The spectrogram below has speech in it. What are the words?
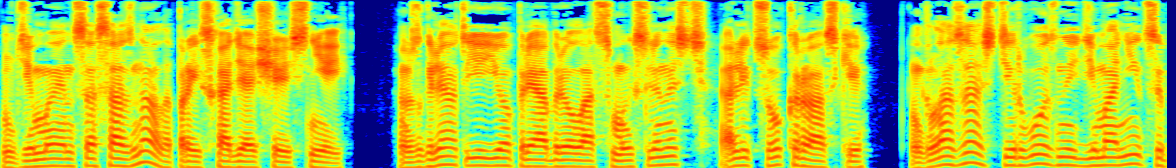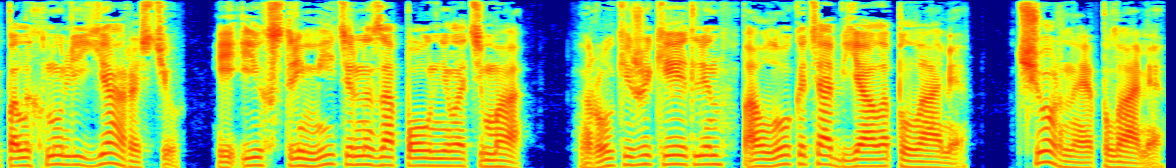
Дименс осознала происходящее с ней. Взгляд ее приобрел осмысленность, а лицо краски. Глаза стервозной демоницы полыхнули яростью, и их стремительно заполнила тьма. Руки же Кейтлин по локоть объяло пламя. Черное пламя.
